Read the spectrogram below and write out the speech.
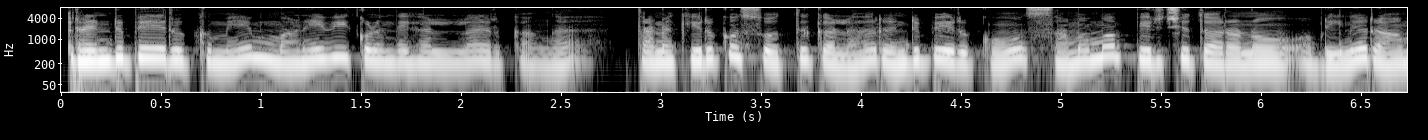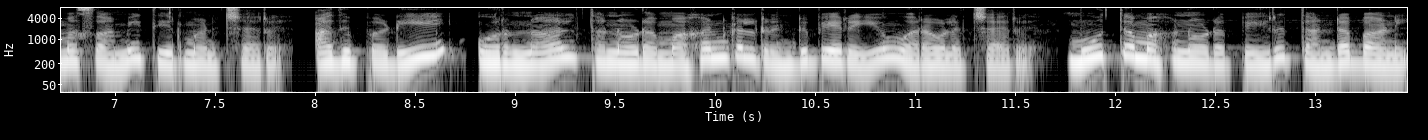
ரெண்டு பேருக்குமே மனைவி குழந்தைகள்லாம் இருக்காங்க. தனக்கு இருக்கும் சொத்துக்களை ரெண்டு பேருக்கும் சமமா பிரிச்சு தரணும் அப்படின்னு ராமசாமி தீர்மானிச்சாரு. அதுபடி ஒரு நாள் தன்னோட மகன்கள் ரெண்டு பேரையும் வரவழைச்சாரு. மூத்த மகனோட பேரு தண்டபாணி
